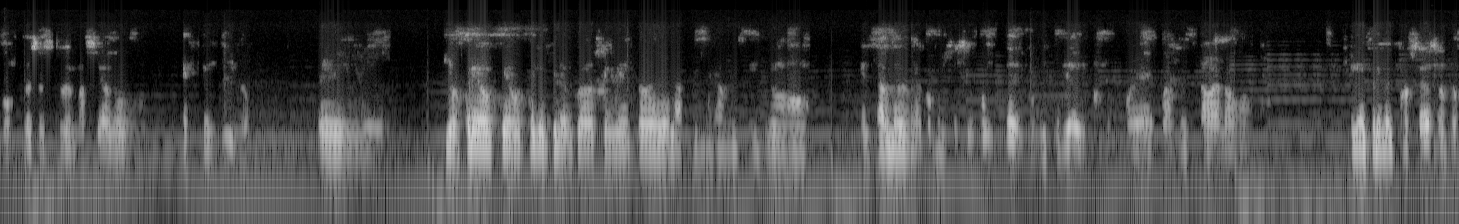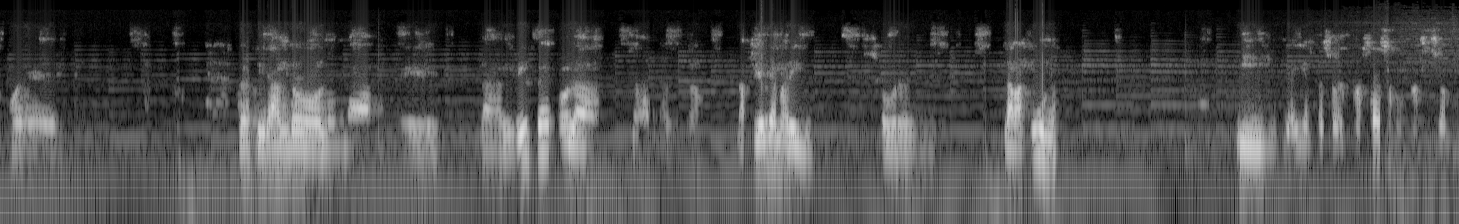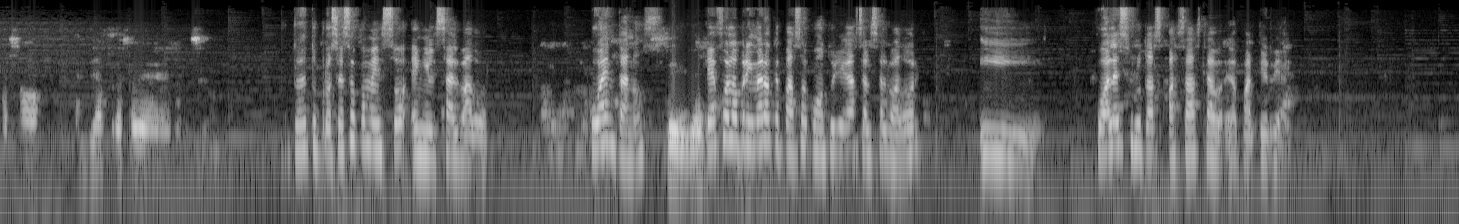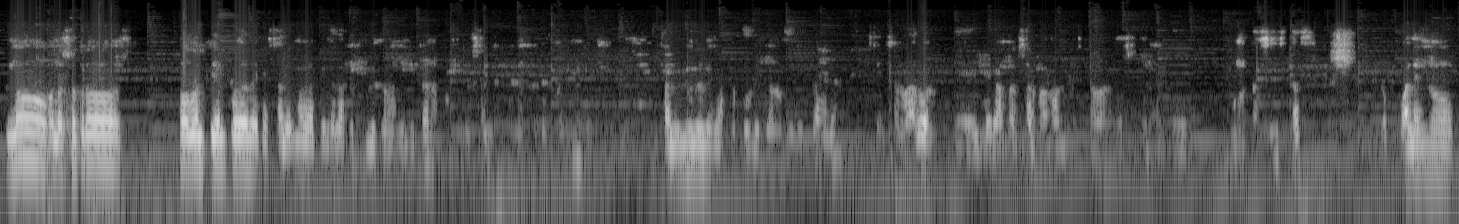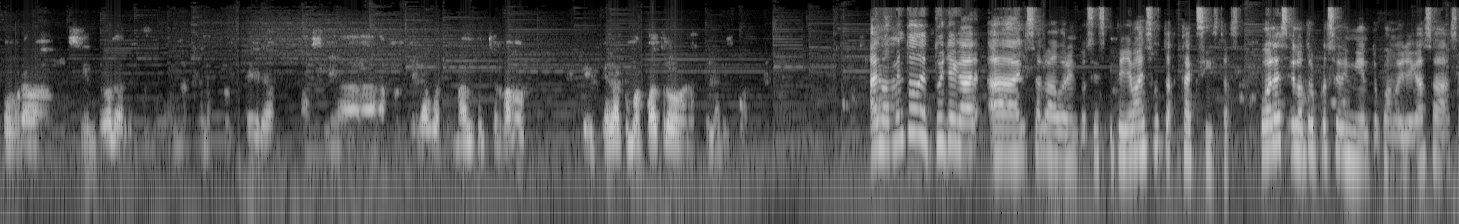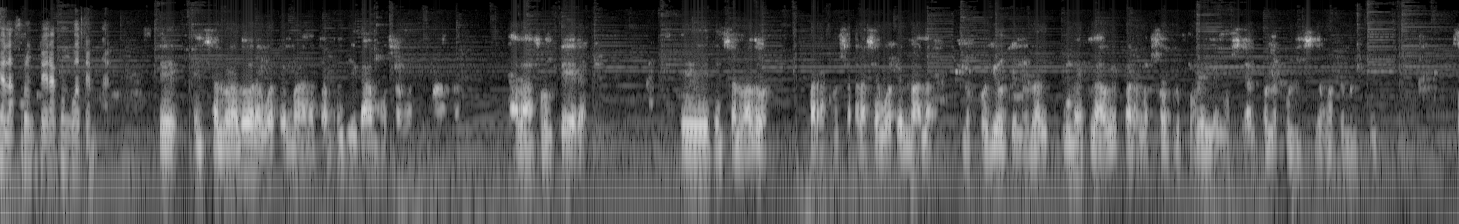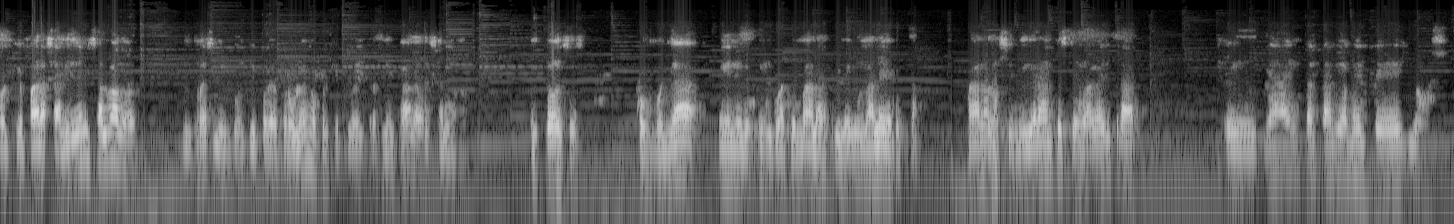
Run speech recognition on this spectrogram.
un proceso demasiado extendido. Eh, yo creo que ustedes tienen conocimiento desde la primera vez que yo entablé una conversación con ustedes, con el periódico, que fue cuando estábamos en el primer proceso, que fue retirando la, eh, la gripe o la, la, fiebre amarilla sobre la vacuna. Y de ahí empezó el proceso. Mi proceso empezó el día 13 de diciembre. Entonces, tu proceso comenzó en El Salvador. Cuéntanos, ¿qué fue lo primero que pasó cuando tú llegaste a El Salvador y cuáles frutas pasaste a, partir de ahí? No, nosotros todo el tiempo desde que salimos de aquí de la República Dominicana, porque yo salí con nuestros compañeros, salimos desde la República Dominicana, El Salvador, eh, llegando a El Salvador estaban esperando unos taxistas, los cuales no cobraban 100 dólares hacia la frontera, hacia la frontera Guatemala-El Salvador, que queda como a cuatro horas del aeropuerto. Al momento de tú llegar a El Salvador, entonces, y te llevan esos taxistas, ¿cuál es el otro procedimiento cuando llegas hacia la frontera con Guatemala? El Salvador a Guatemala, cuando llegamos a Guatemala, a la frontera eh, del Salvador, para cruzar hacia Guatemala, los coyotes nos dan una clave para nosotros poder negociar con la policía guatemalteca. Porque para salir del Salvador no es ningún tipo de problema porque tú entras legal a El Salvador. Entonces, como ya en, en Guatemala tienen una alerta para los inmigrantes que van a entrar, eh, ya instantáneamente ellos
